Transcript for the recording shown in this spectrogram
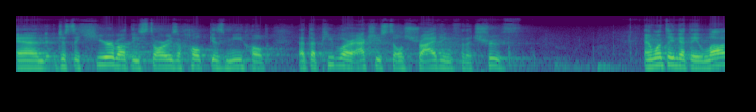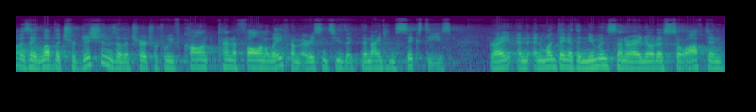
And just to hear about these stories of hope gives me hope that the people are actually still striving for the truth. And one thing that they love is they love the traditions of the church, which we've kind of fallen away from ever since like the 1960s, right? And, and one thing at the Newman Center I notice so often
